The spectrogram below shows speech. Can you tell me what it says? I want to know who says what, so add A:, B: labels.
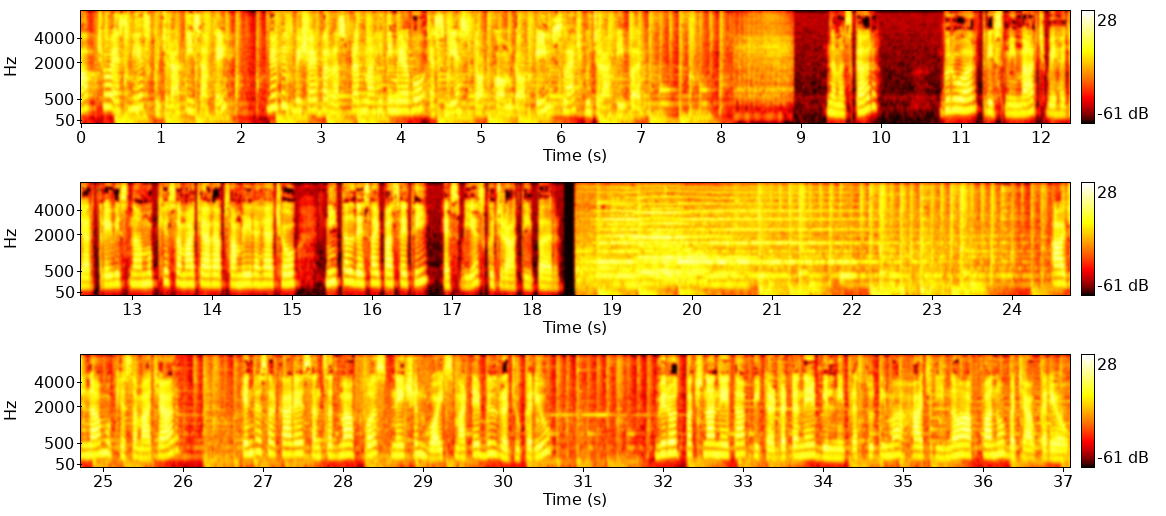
A: આપ છો SBS ગુજરાતી સાથે. વિવિધ વિષય પર રસપ્રદ માહિતી મેળવો sbs.com.au/gujarati પર. નમસ્કાર. ગુરુવાર ત્રીસમી માર્ચ બે હજાર ત્રેવીસના મુખ્ય સમાચાર આપ સાંભળી રહ્યા છો નીતલ દેસાઈ પાસેથી SBS ગુજરાતી પર. આજના મુખ્ય સમાચાર. કેન્દ્ર સરકારે સંસદમાં ફર્સ્ટ નેશન વોઇસ માટે બિલ રજૂ કર્યું. વિરોધ પક્ષના નેતા પીટર ડટને બિલની પ્રસ્તુતિમાં હાજરી ન આપવાનો બચાવ કર્યો.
